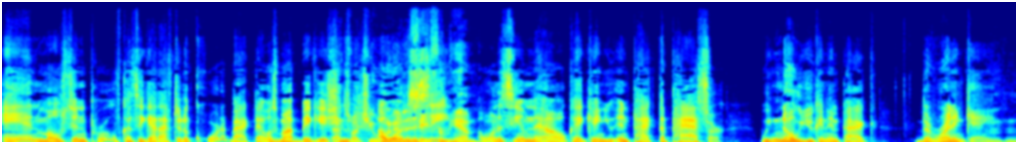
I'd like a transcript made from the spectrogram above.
and most improved because he got after the quarterback. That was my big issue. That's what you I wanted to see from him. I want to see him now. Okay, can you impact the passer? We know you can impact the running game. Mm-hmm.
